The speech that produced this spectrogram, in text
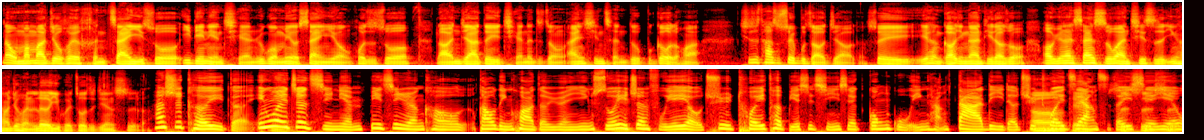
那我妈妈就会很在意，说一点点钱如果没有善用，或者说老人家对于钱的这种安心程度不够的话，其实他是睡不着觉的。所以也很高兴刚才提到说，哦，原来三十万其实银行就很乐意会做这件事了。它是可以的，因为这几年毕竟人口高龄化的原因，所以政府也有去推，特别是请一些公股银行大力的去推这样子的一些业务，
